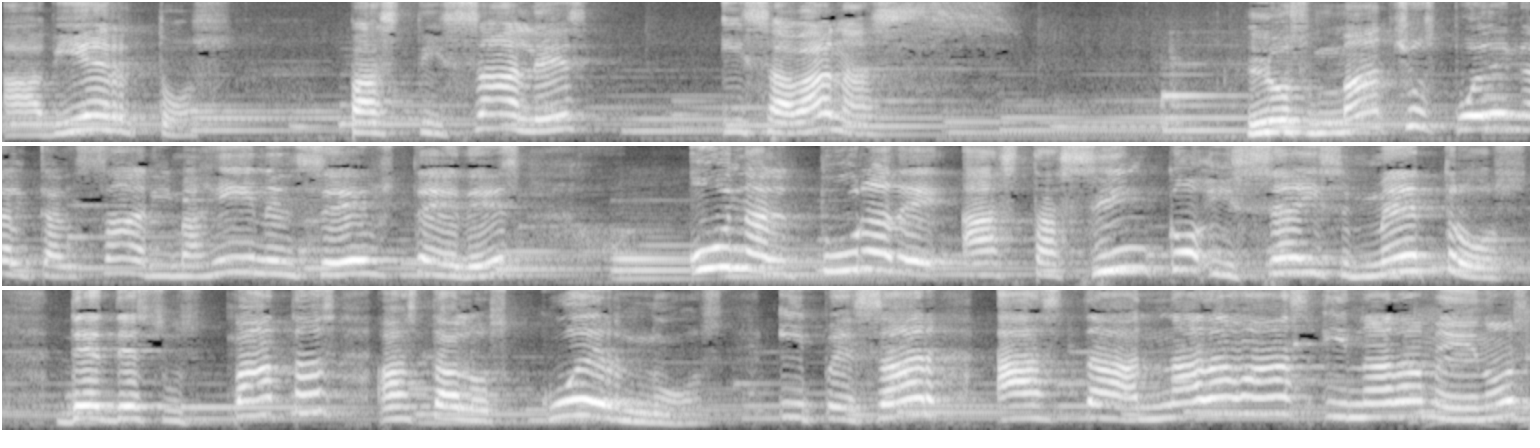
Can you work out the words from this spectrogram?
abiertos, pastizales y sabanas. Los machos pueden alcanzar, imagínense ustedes, una altura de hasta 5 y 6 metros desde sus patas hasta los cuernos y pesar hasta nada más y nada menos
